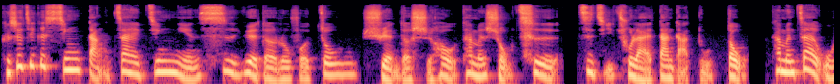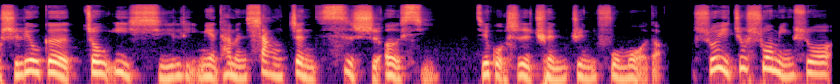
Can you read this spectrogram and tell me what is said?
可是这个新党在今年四月的柔佛州选的时候，他们首次自己出来单打独斗。他们在五十六个州议席里面，他们上阵四十二席，结果是全军覆没的。所以就说明说，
